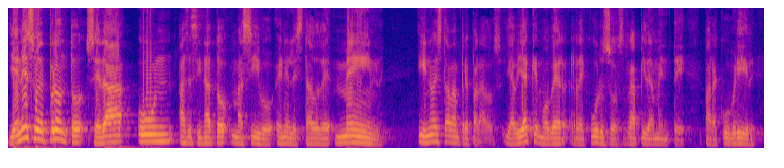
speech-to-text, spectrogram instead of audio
Y en eso de pronto se da un asesinato masivo en el estado de Maine y no estaban preparados y había que mover recursos rápidamente para cubrir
